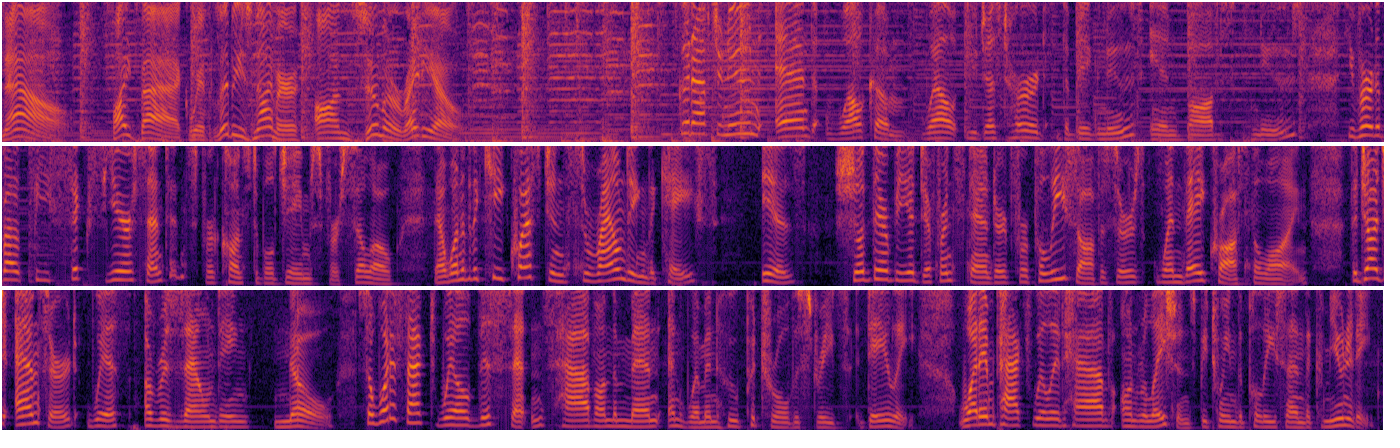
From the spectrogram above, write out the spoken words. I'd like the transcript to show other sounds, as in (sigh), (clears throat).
Now, Fight Back with Libby Znaimer on Zoomer Radio. Good afternoon and welcome. Well, you just heard the big news in Bob's News. You've heard about the six year sentence for Constable James Forcillo. Now, one of the key questions surrounding the case is should there be a different standard for police officers when they cross the line? The judge answered with a resounding no. So, what effect will this sentence have on the men and women who patrol the streets daily? What impact will it have on relations between the police and the community?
